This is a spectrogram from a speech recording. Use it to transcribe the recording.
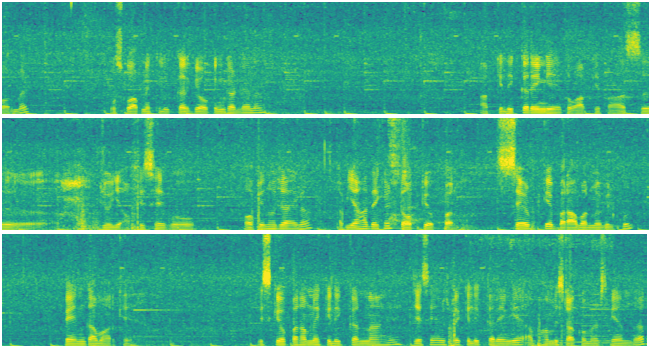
फॉर्मेट उसको आपने क्लिक करके ओपन कर लेना। आप क्लिक करेंगे तो आपके पास, जो ये ऑफ़िस है, वो ओपन हो जाएगा। अब यहाँ देखें टॉप के ऊपर सेफ्ट के बराबर में बिल्कुल पेन का मार्क है। इसके ऊपर हमने क्लिक करना है। जैसे हम इस पर क्लिक करेंगे, अब हम इस डॉक्यूमेंट्स के अंदर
